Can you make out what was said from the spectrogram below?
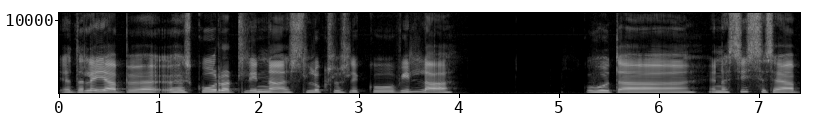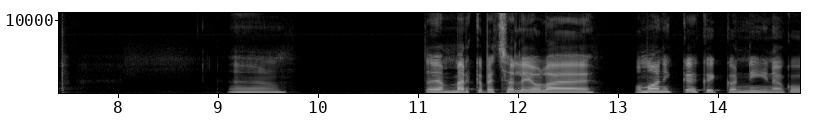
ja ta leiab ühes kuurortlinnas luksusliku villa kuhu ta ennast sisse seab. Ehm, ta jah, märkab, et seal ei ole omanikke, kõik on nii nagu,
